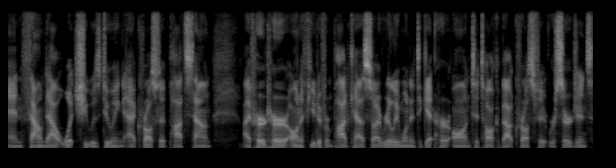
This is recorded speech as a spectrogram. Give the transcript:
and found out what she was doing at CrossFit Pottstown. I've heard her on a few different podcasts, so I really wanted to get her on to talk about CrossFit Resurgence.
